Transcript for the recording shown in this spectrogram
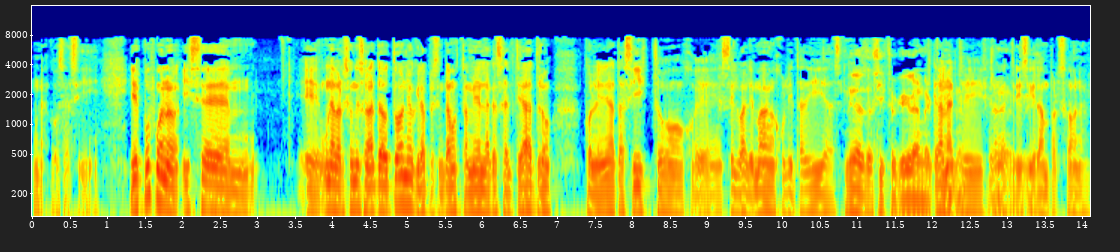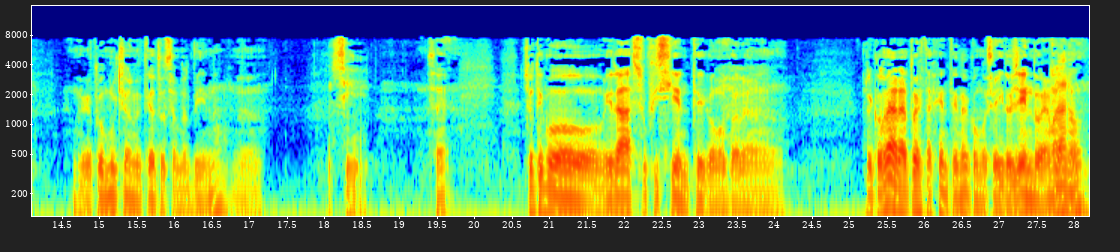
una cosa así. Y después, bueno, hice mm, eh, una versión de Sonata de Otoño que la presentamos también en la Casa del Teatro con Elena Tacisto, eh, Selva Alemán, Julieta Díaz. Elena Tacisto, qué gran actriz. Gran actriz, gran, actriz, y gran persona. Actuó mucho en el Teatro San Martín, ¿no? Sí. sí. Yo tengo edad suficiente como para recordar a toda esta gente, ¿no? Como se ha ido yendo, además, claro, ¿no?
